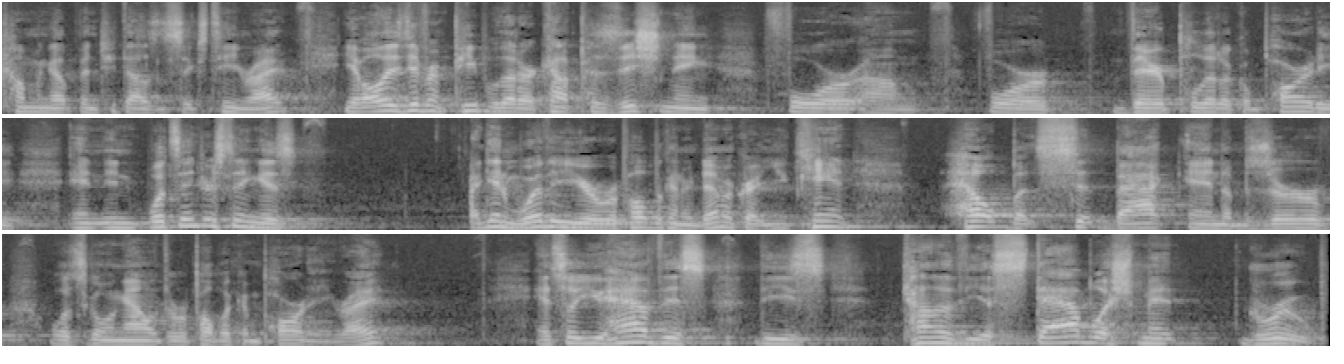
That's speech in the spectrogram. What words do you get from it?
coming up in 2016, right? You have all these different people that are kind of positioning for um, for their political party. And, and what's interesting is, again, whether you're a Republican or Democrat, you can't help but sit back and observe what's going on with the Republican Party, right? And so you have this, these kind of the establishment group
